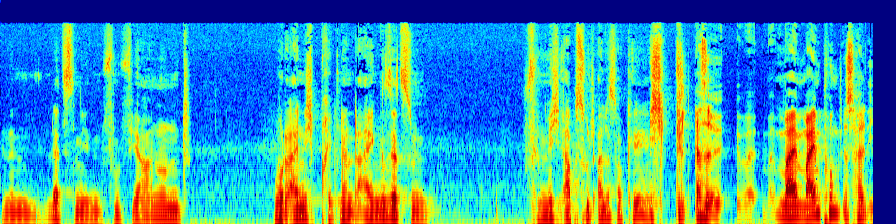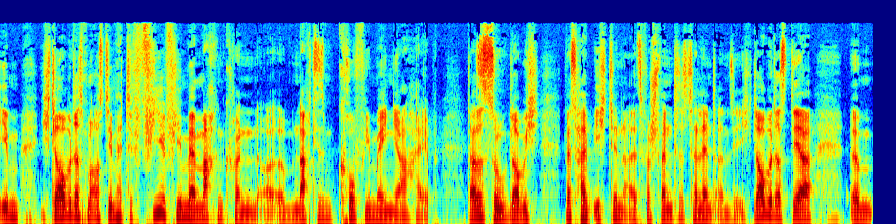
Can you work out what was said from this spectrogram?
in den letzten fünf Jahren und wurde eigentlich prägnant eingesetzt und für mich absolut alles okay. Ich, also, äh, mein, mein Punkt ist halt eben, ich glaube, dass man aus dem hätte viel, viel mehr machen können äh, nach diesem Kofi Mania-Hype. Das ist so, glaube ich, weshalb ich den als verschwendetes Talent ansehe. Ich glaube, dass der ähm,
